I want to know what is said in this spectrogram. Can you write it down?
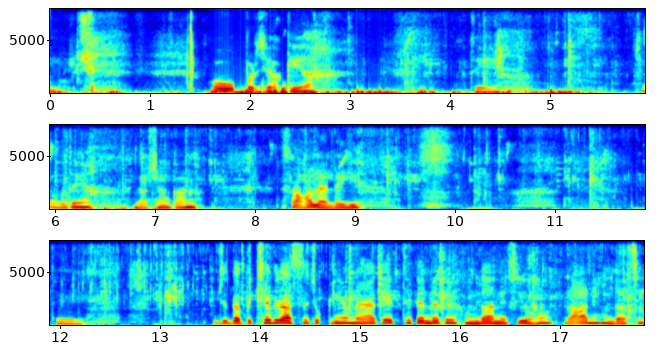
ਲਓ ਜੀ। ਉਹ ਉੱਪਰ ਜਾ ਕੇ ਆ। ਤੇ ਚੱਲਦੇ ਆ ਦਰਸ਼ਨ ਕਰਨ। ਸਾਹ ਲੈ ਲਈਏ। ਤੇ ਜਿੱਦਾਂ ਪਿੱਛੇ ਵੀ ਦੱਸ ਚੁੱਕੀ ਹਾਂ ਮੈਂ ਕਿ ਇੱਥੇ ਕਹਿੰਦੇ ਕਿ ਹੁੰਦਾ ਨਹੀਂ ਸੀ ਉਹ, ਰਾਹ ਨਹੀਂ ਹੁੰਦਾ ਸੀ।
